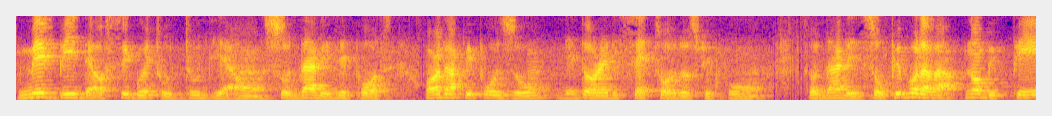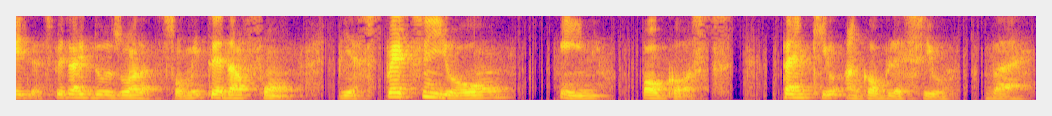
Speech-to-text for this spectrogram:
maybe they're still going to do their own. So that is it. But other people's own, they've already settled those people. So that is so people that have not been paid, especially those ones that submitted that form, be expecting your own in August. Thank you and God bless you. Bye.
